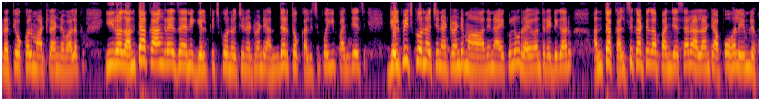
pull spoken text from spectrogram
ప్రతి ఒక్కరు మాట్లాడిన వాళ్ళకు ఈరోజు అంతా కాంగ్రెస్ అని గెలిపించుకొని వచ్చినటువంటి అందరితో కలిసిపోయి పనిచేసి గెలిపించుకొని వచ్చినటువంటి మా అధినాయకులు రేవంత్ రెడ్డి గారు అంతా కలిసికట్టుగా పనిచేశారు. అలాంటి అపోహలు ఏం లేవు.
